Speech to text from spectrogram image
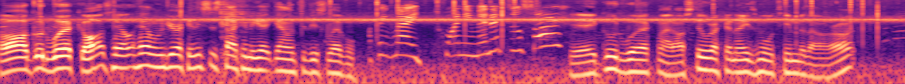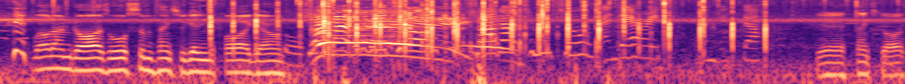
Oh, good work, guys. How, how long do you reckon this is taking to get going to this level? I think maybe 20 minutes or so. Yeah, good work, mate. I still reckon needs more timber, though, all right? well done, guys. Awesome. Thanks for getting the fire going. Cool. Shout out to Mitchell. Shout out to Mitchell and Eric and Victor. Yeah, thanks, guys.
